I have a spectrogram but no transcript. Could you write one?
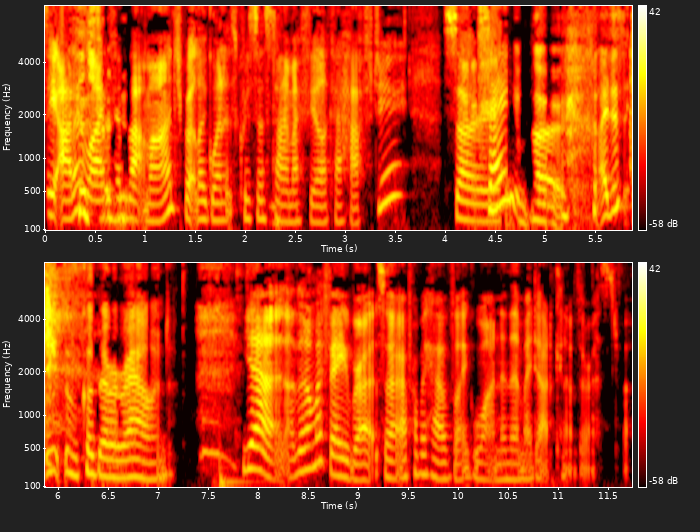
See, I don't like them that much, but like when it's Christmas time, I feel like I have to. So same though. I just eat them because they're around. Yeah, they're not my favorite, so I probably have like one, and then my dad can have the rest. But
